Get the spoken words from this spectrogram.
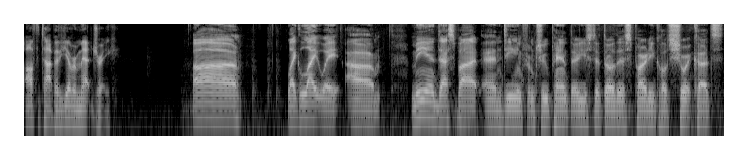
off the top, have you ever met Drake? Uh, like lightweight. Um, me and Despot and Dean from True Panther used to throw this party called Shortcuts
